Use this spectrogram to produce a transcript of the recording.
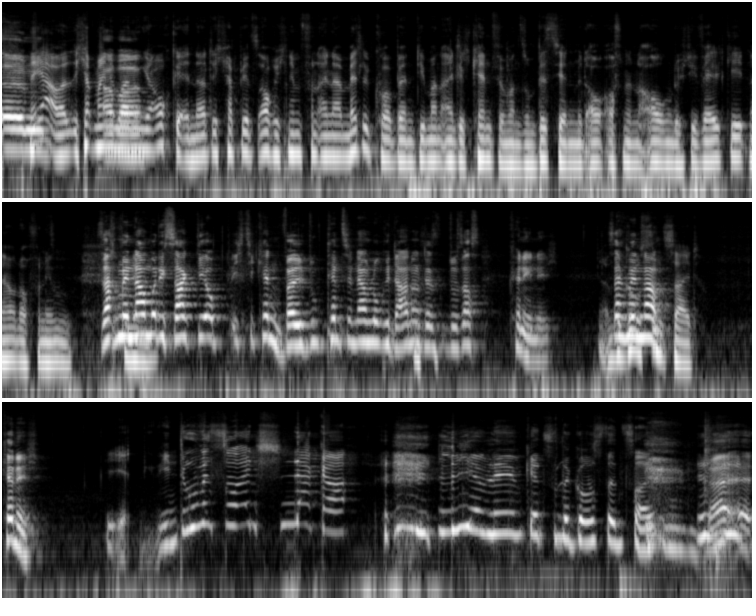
Ähm, Naja, aber ich habe meine aber- Meinung ja auch geändert. Ich habe jetzt auch, ich nehme von einer Metalcore-Band, die man eigentlich kennt, wenn man so ein bisschen mit offenen Augen durch die Welt geht, ne? Und auch von dem. Sag mir den Namen und ich sag dir, ob ich die kenne, weil du kennst den Namen Loredana und der, du sagst, kenn ich nicht. Ja, Sag mir den Namen. Inside. Kenn ich. Du bist so ein Schnacker! Nie im Leben kennst du The Ghost Inside. Ja, äh,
